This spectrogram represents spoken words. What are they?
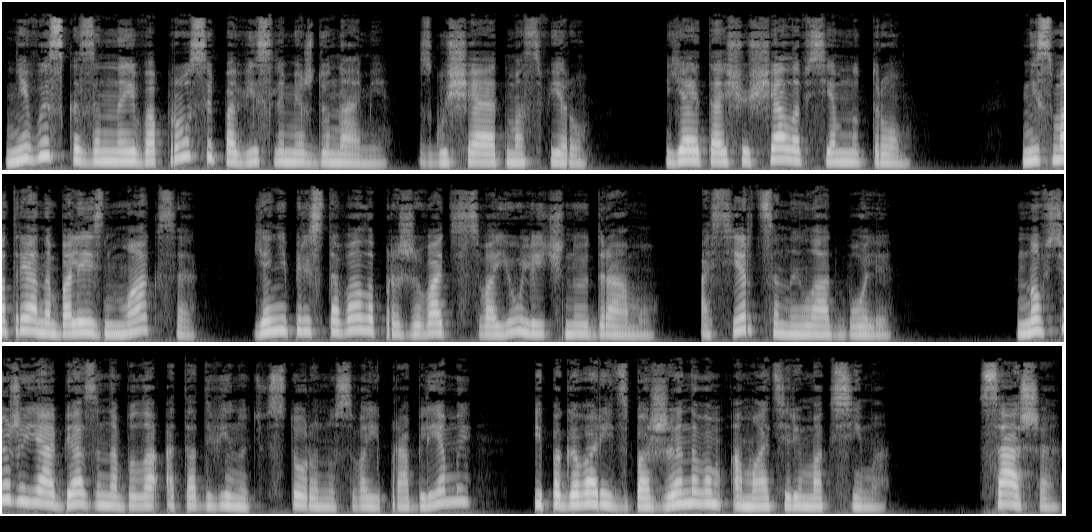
Невысказанные вопросы повисли между нами, сгущая атмосферу. Я это ощущала всем нутром. Несмотря на болезнь Макса, я не переставала проживать свою личную драму, а сердце ныло от боли. Но все же я обязана была отодвинуть в сторону свои проблемы и поговорить с Баженовым о матери Максима. «Саша!»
